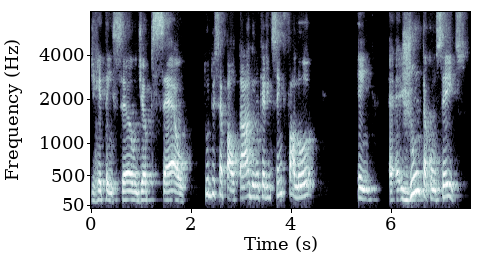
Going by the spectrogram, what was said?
de retenção, de upsell, tudo isso é pautado no que a gente sempre falou em é, é, junta conceitos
